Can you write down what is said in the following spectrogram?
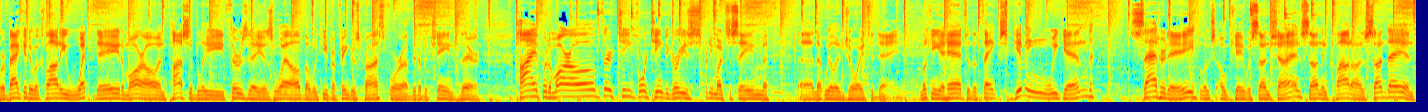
We're back into a cloudy, wet day tomorrow and possibly Thursday as well, but we'll keep our fingers crossed for a bit of a change there. High for tomorrow, 13, 14 degrees, pretty much the same uh, that we'll enjoy today. Looking ahead to the Thanksgiving weekend, Saturday looks okay with sunshine, sun and cloud on Sunday, and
